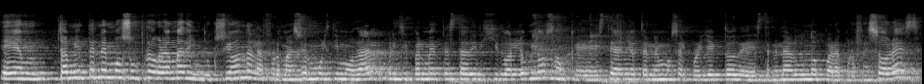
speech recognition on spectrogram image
Em, también tenemos un programa de inducción a la formación multimodal, principalmente está dirigido a alumnos, aunque este año tenemos el proyecto de estrenar uno para profesores.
